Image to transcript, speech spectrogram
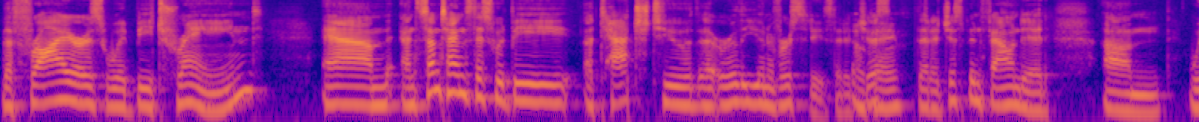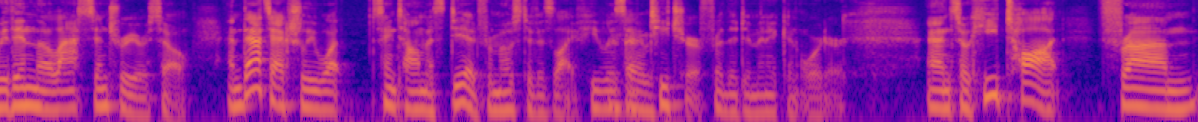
the friars would be trained, um, and sometimes this would be attached to the early universities that had just that had just been founded um, within the last century or so. And that's actually what St. Thomas did for most of his life. He was a teacher for the Dominican order, and so he taught from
